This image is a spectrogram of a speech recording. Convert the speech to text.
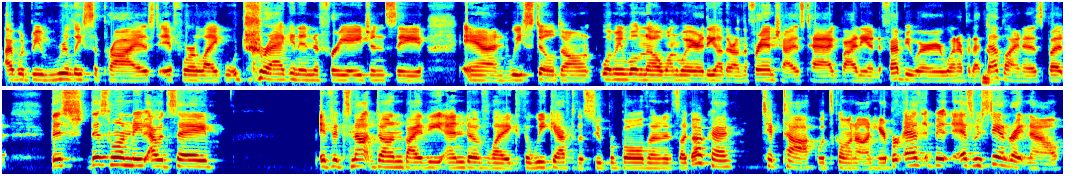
I would be really surprised if we're like dragging into free agency and we still don't. Well, I mean, we'll know one way or the other on the franchise tag by the end of February or whenever that yeah. deadline is. But this this one, maybe I would say, if it's not done by the end of like the week after the Super Bowl, then it's like okay, TikTok, what's going on here? But as as we stand right now,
